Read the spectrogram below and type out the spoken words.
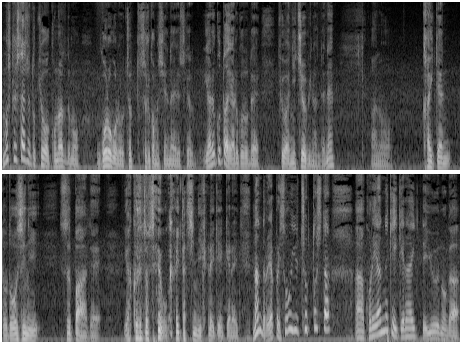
もしかしたらちょっと今日はこの後でもゴロゴロちょっとするかもしれないですけど、やることはやることで、今日は日曜日なんでね、あの、開店と同時にスーパーでヤクルト1000を買い足しに行かなきゃいけない。なんだろう、やっぱりそういうちょっとした、ああ、これやんなきゃいけないっていうのが、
